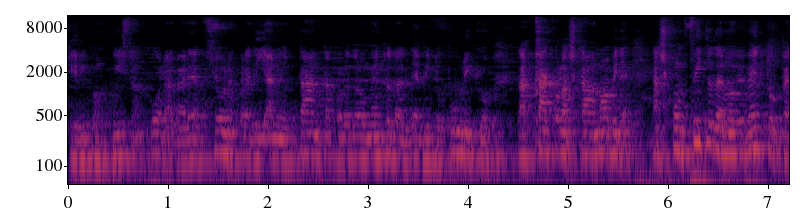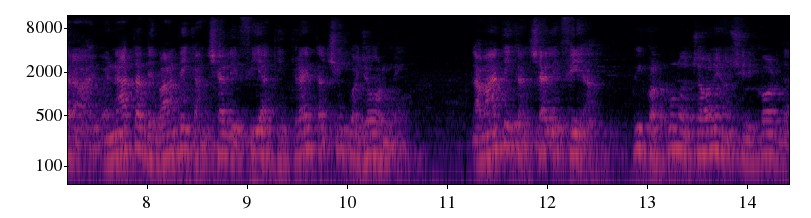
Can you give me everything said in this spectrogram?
ti riconquista ancora la reazione, quella degli anni 80, quella dell'aumento del debito pubblico, l'attacco alla scala mobile, la sconfitta del movimento operaio è nata davanti ai cancelli Fiat in 35 giorni, davanti ai cancelli Fiat. Qui qualcuno giovane non si ricorda,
